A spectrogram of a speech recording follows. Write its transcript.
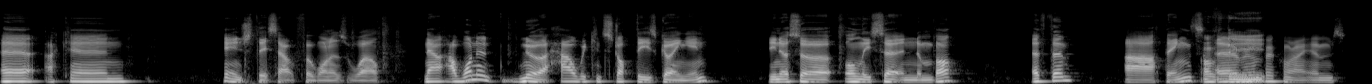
Uh, I can change this out for one as well. Now, I want to know how we can stop these going in. You know, so only certain number of them are things. Of uh, the- items.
